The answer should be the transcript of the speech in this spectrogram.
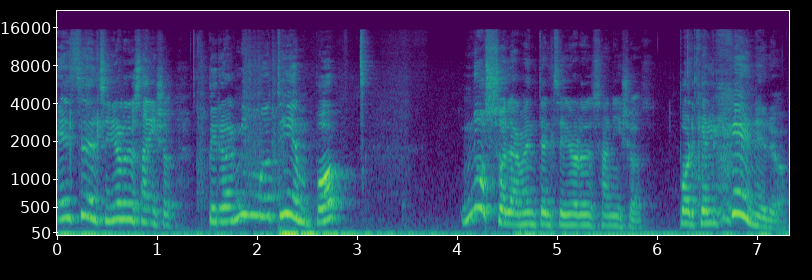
ese es el Señor de los Anillos. Pero al mismo tiempo, no solamente el Señor de los Anillos. Porque el género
